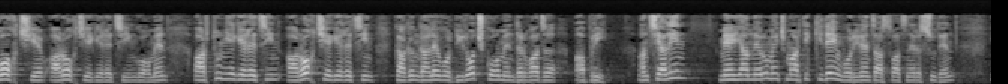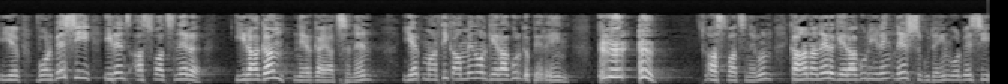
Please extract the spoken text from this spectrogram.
ողջ եւ առողջ եկեղեցին կողմեն, արթուն եկեղեցին, առողջ եկեղեցին կագնգալ է, որ դիրոջ կողմեն դրվածը ապրի։ Անցյալին մեհյաններու մեջ մարդիկ գիտեին, որ իրենց աստվածները սուտ են, եւ որբեսի իրենց աստվածները իրական ներկայացնեն, երբ մարդիկ ամեն օր գերագուր կբերեին աստվածներուն քահանաները գերագուր իրենք ներս գուտեին որբեսի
